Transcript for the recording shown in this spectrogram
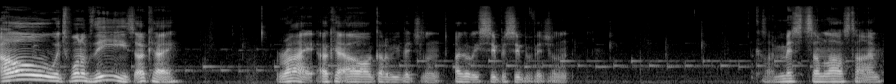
Oh, it's one of these. Okay. Right. Okay. Oh, i got to be vigilant. i got to be super, super vigilant. Because I missed some last time.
